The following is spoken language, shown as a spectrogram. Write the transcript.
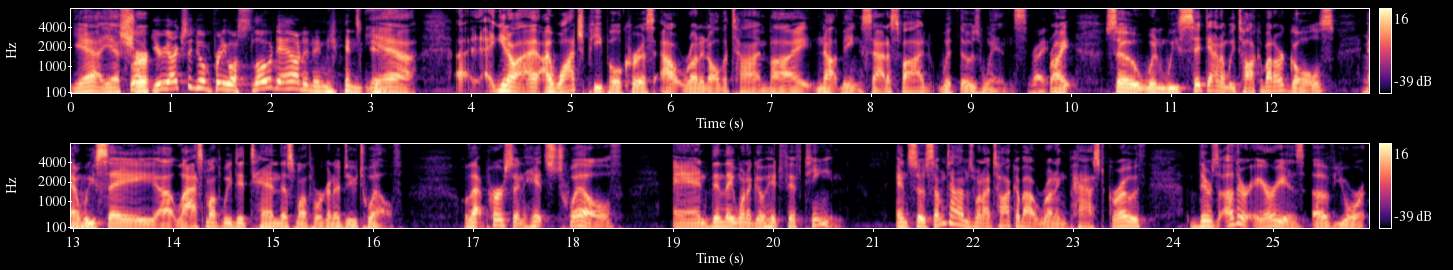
Yeah, yeah, sure. You're actually doing pretty well. Slow down and, and, and yeah, uh, you know, I, I, watch people, Chris, outrun it all the time by not being satisfied with those wins. Right. Right. So when we sit down and we talk about our goals, mm-hmm. and we say uh, last month we did ten, this month we're going to do twelve. Well, that person hits twelve, and then they want to go hit fifteen. And so sometimes when I talk about running past growth, there's other areas of your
